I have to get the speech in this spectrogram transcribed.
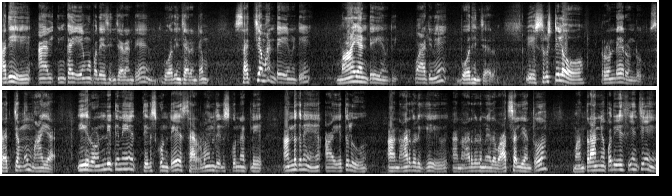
అది ఇంకా ఏం ఉపదేశించారంటే బోధించారంటే సత్యం అంటే ఏమిటి? మాయ అంటే ఏమిటి? వాటిని బోధించారు. ఈ సృష్టిలో రెండే రెండు సత్యము మాయ. ఈ రెండిటిని తెలుసుకుంటే సర్వం తెలుసుకున్నట్లే. అందుకనే ఆ ఎతులు ఆ నారదుడికి ఆ నారదుడి మీద వాత్సల్యంతో మంత్రాన్ని ఉపదేశించి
